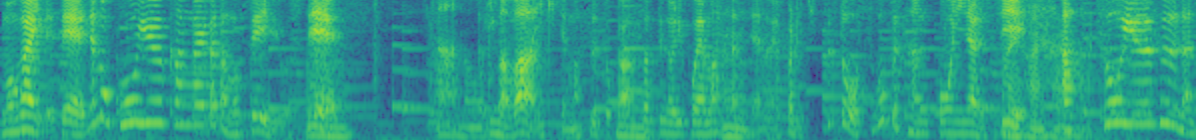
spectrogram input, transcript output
もがいててでもこういう考え方の整理をして、あの今は生きてますとか、うん。そうやって乗り越えましたみたいなのをやっぱり聞くとすごく参考になるし、あそういう風な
